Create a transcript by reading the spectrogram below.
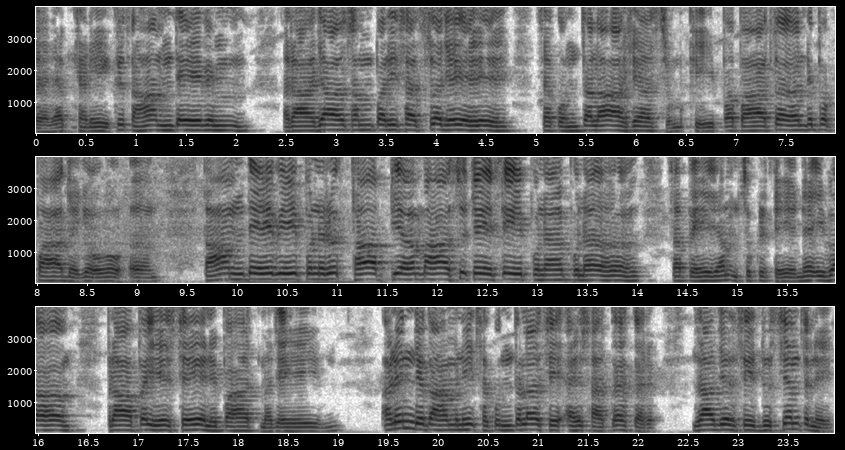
प्रदक्षिणीकृतां देवी राजा संपरिसस्वजे शकुंतला श्रुमुखी पपात नृपादयो ताम देवी पुनरुत्थाप्य महासुचेते पुनः पुनः सपेयम सुकृते नैव प्रापये से निपात्मजे अनिंद गामिनी शकुंतला से ऐसा कहकर राजर्षि दुष्यंत ने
